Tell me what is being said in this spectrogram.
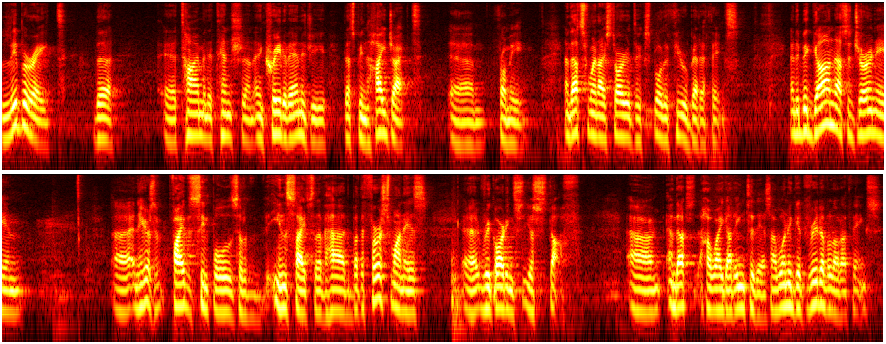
liberate the uh, time and attention and creative energy that's been hijacked um, from me. And that's when I started to explore the fewer better things. And it began as a journey in, uh, and here's five simple sort of insights that I've had. But the first one is uh, regarding your stuff. Um, and that's how I got into this. I want to get rid of a lot of things.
